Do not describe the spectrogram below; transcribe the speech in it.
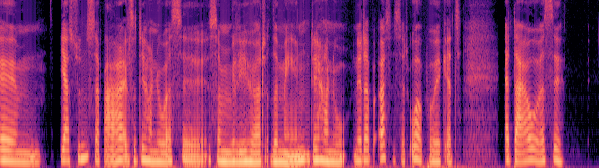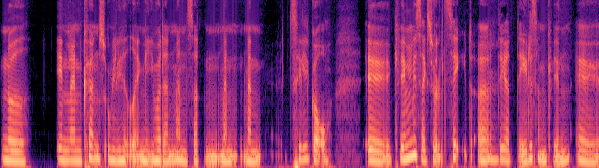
Øhm, jeg synes så bare, altså det har hun jo også, øh, som vi lige hørte, The Man, det har hun jo netop også sat ord på, ikke? At, at der er jo også noget, en eller anden kønsulighed ikke? i, hvordan man, sådan, man, man tilgår øh, kvindelig seksualitet, og mm. det at date som kvinde, øh,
